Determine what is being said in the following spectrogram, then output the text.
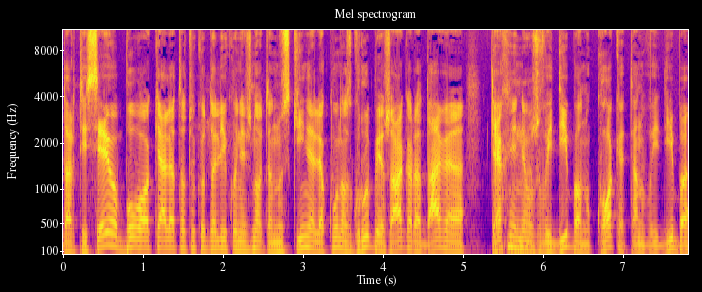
dar teisėjų buvo keletą tokių dalykų, nežinau, ten nuskynė, lėkūnas grubiai žagarą davė techninė už vaidybą, nu kokia ten vaidyba.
